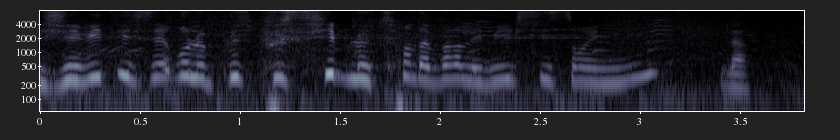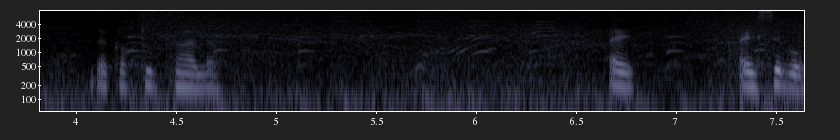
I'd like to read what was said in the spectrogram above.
J'évite Icero le plus possible le temps d'avoir les 1600 ennemis. Là. D'accord, tout plein là. Allez, allez, c'est bon.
